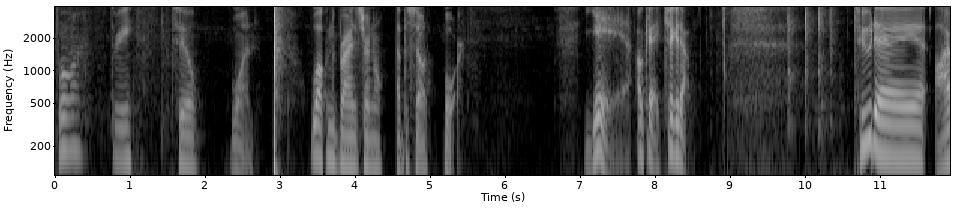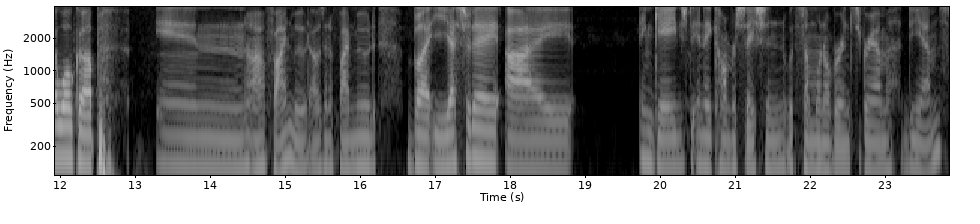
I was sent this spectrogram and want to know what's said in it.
four, three, two, one. Welcome to Brian's Journal, episode four. Yeah. Okay, check it out. Today, I woke up in a fine mood. I was in a fine mood. But yesterday, I engaged in a conversation with someone over Instagram DMs,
